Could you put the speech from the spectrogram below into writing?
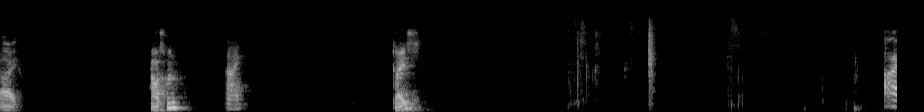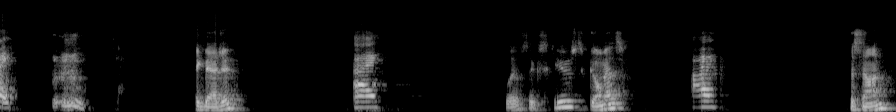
Aye. Hausman? Aye. Theis? Aye. Agbaje? Aye. Bliss excused. Gomez? Aye. Hassan?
